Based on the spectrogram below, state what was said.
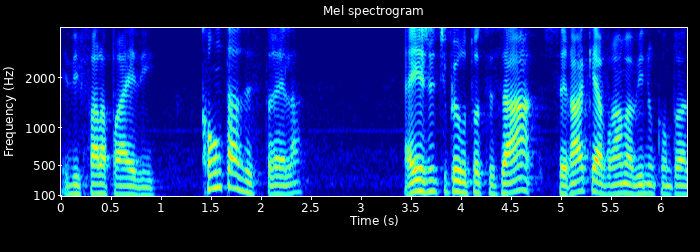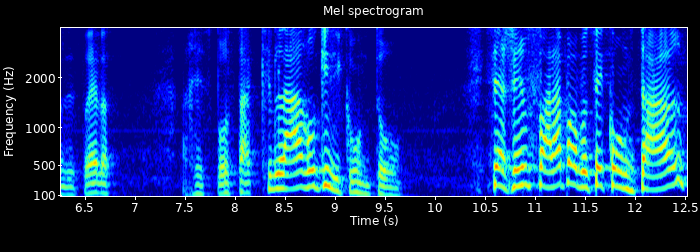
Ele fala para ele, conta as estrelas. Aí a gente perguntou, será, será que Abraão Avinu contou as estrelas? A resposta é claro que ele contou. Se a gente falar para você contar,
